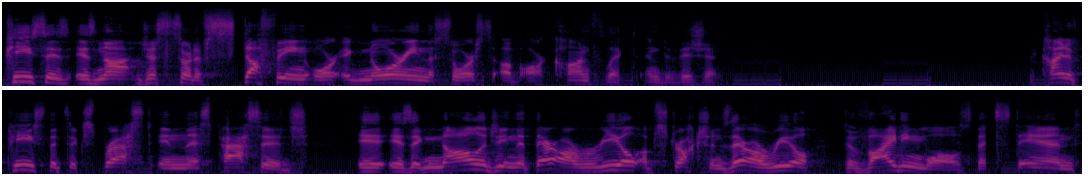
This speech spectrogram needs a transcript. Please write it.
Peace is, is not just sort of stuffing or ignoring the source of our conflict and division. The kind of peace that's expressed in this passage is acknowledging that there are real obstructions, there are real dividing walls that stand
